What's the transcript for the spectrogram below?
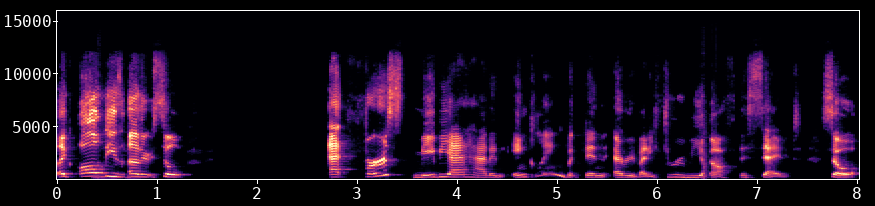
Like all these mm-hmm. other so at first maybe I had an inkling, but then everybody threw me off the scent so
